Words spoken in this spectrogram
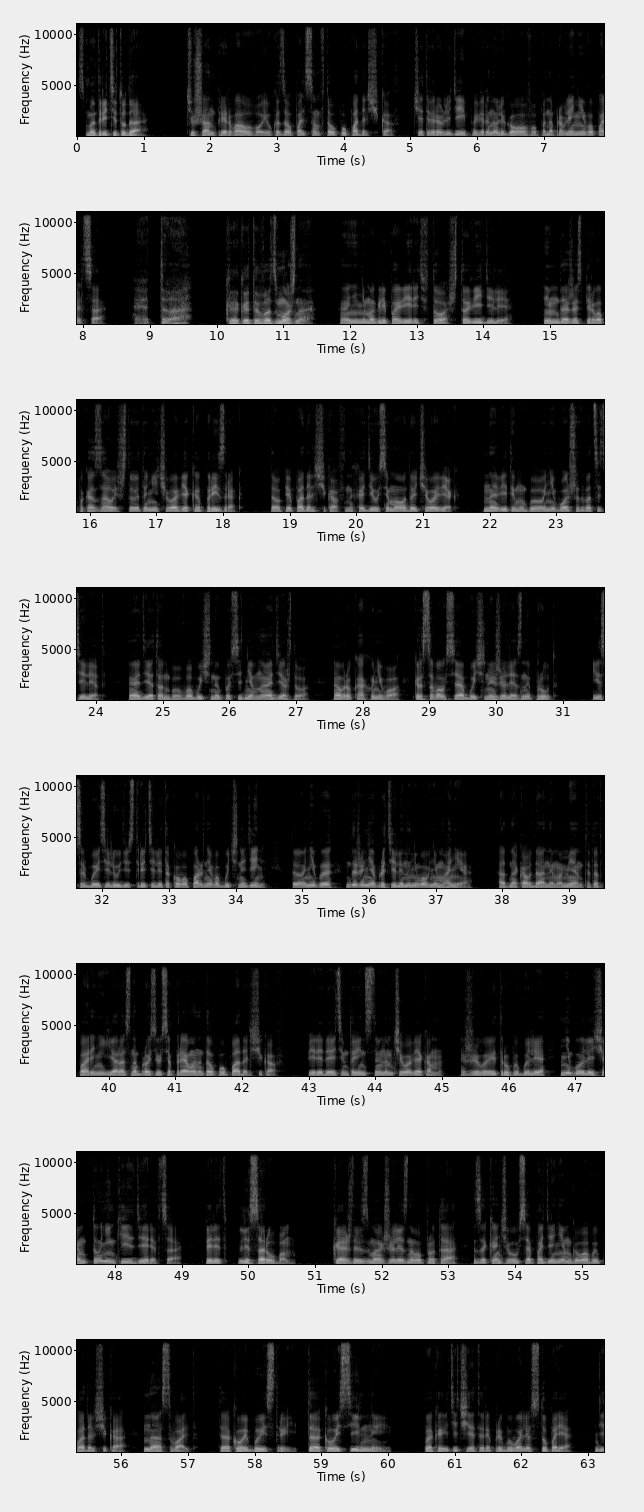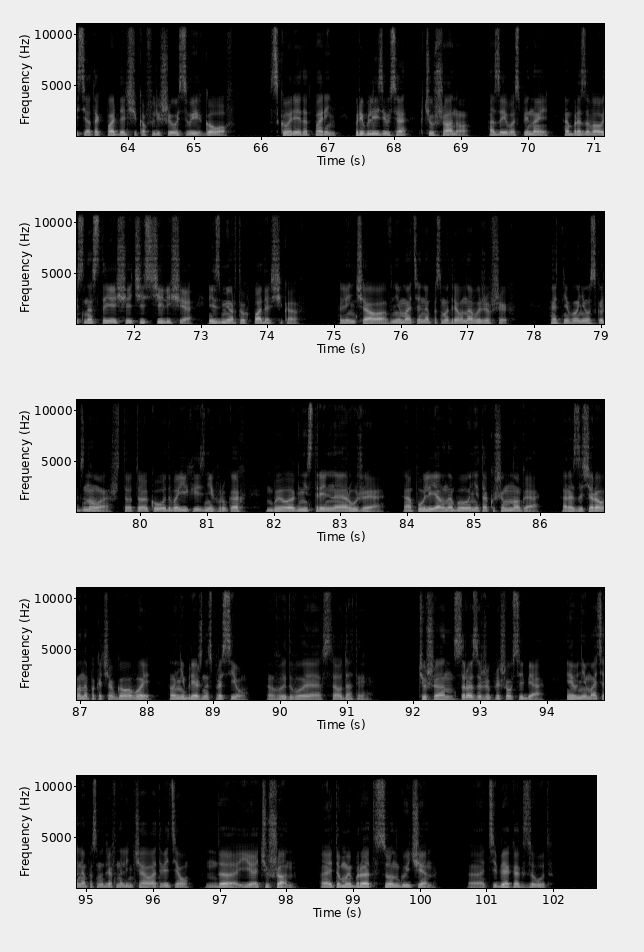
«Смотрите туда!» Чушан прервал его и указал пальцем в толпу падальщиков. Четверо людей повернули голову по направлению его пальца. «Это...» «Как это возможно?» Они не могли поверить в то, что видели. Им даже сперва показалось, что это не человек, а призрак. Толпе падальщиков находился молодой человек. На вид ему было не больше 20 лет. Одет он был в обычную повседневную одежду – а в руках у него красовался обычный железный пруд. Если бы эти люди встретили такого парня в обычный день, то они бы даже не обратили на него внимания. Однако в данный момент этот парень яростно бросился прямо на толпу падальщиков. Перед этим таинственным человеком живые трупы были не более чем тоненькие деревца перед лесорубом. Каждый взмах железного прута заканчивался падением головы падальщика на асфальт. Такой быстрый, такой сильный. Пока эти четверо пребывали в ступоре, десяток падальщиков лишилось своих голов. Вскоре этот парень приблизился к Чушану, а за его спиной образовалось настоящее чистилище из мертвых падальщиков. Линчао внимательно посмотрел на выживших. От него не ускользнуло, что только у двоих из них в руках было огнестрельное оружие, а пуль явно было не так уж и много – Разочарованно покачав головой, он небрежно спросил, «Вы двое солдаты?» Чушан сразу же пришел в себя и, внимательно посмотрев на Линчао, ответил, «Да, я Чушан, а это мой брат Сон Гуйчен. А тебя как зовут?»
